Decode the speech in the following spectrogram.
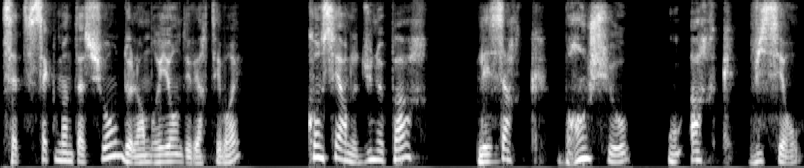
Cette segmentation de l'embryon des vertébrés concerne d'une part les arcs branchiaux ou arcs viscéraux.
